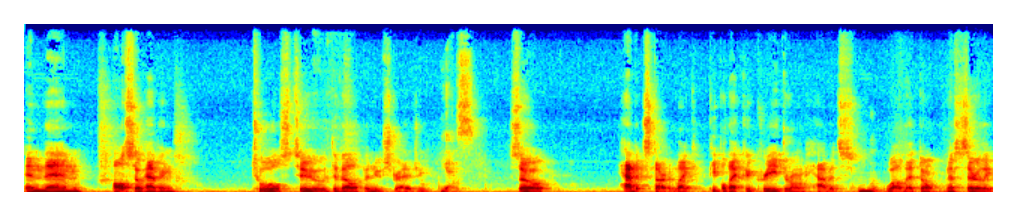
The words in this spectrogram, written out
and then also having tools to develop a new strategy. Yes. So, habit start, like people that could create their own habits Mhm. well, that don't necessarily,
